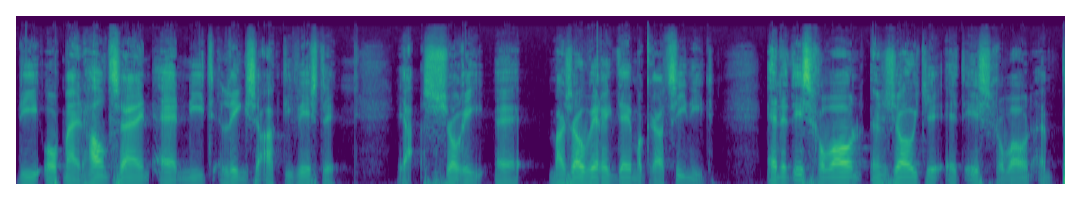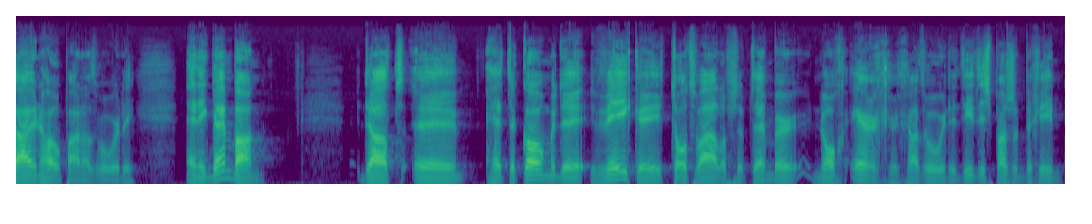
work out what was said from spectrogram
die op mijn hand zijn en niet linkse activisten. Ja, sorry, eh, maar zo werkt democratie niet. En het is gewoon een zootje, het is gewoon een puinhoop aan het worden. En ik ben bang dat uh, het de komende weken tot 12 september nog erger gaat worden. Dit is pas het begin.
